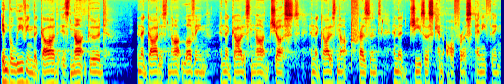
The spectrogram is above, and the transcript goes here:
in believing that God is not good and that God is not loving and that God is not just and that God is not present and that Jesus can offer us anything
